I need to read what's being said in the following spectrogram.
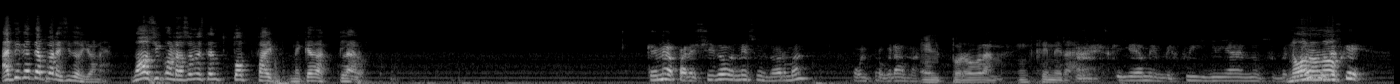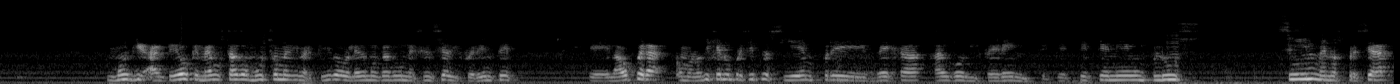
¿A ti qué te ha parecido, Jonah? No, sí, con razón está en tu top 5, me queda claro. ¿Qué me ha parecido en eso normal o el programa? El programa, en general. Ah, es que yo ya me, me fui, yo ya no supe. No, no, pues no. Es que, muy bien, ah, te digo que me ha gustado mucho, me he divertido, le hemos dado una esencia diferente. Eh, la ópera, como lo dije en un principio, siempre deja algo diferente, que, que tiene un plus, sin menospreciar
